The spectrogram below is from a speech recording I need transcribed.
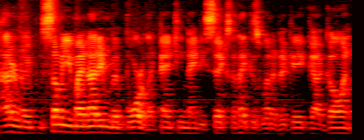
I don't know. Some of you might not even been born. Like 1996, I think is when it got going.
